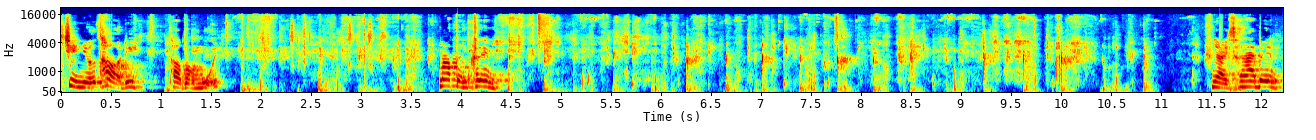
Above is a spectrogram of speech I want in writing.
các chị nhớ thở đi, thở bằng mũi. Mountain climb nhảy sang hai bên.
